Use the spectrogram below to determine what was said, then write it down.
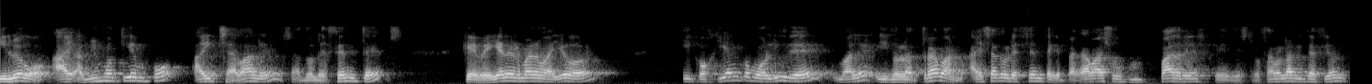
y luego, hay, al mismo tiempo, hay chavales, adolescentes, que veían al hermano mayor y cogían como líder, ¿vale? Idolatraban a ese adolescente que pagaba a sus padres, que destrozaban la habitación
